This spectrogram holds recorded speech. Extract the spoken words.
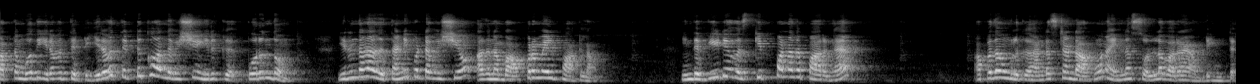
பத்தொம்போது இருபத்தெட்டு இருபத்தெட்டுக்கும் அந்த விஷயம் இருக்குது பொருந்தும். இருந்தாலும் அது தனிப்பட்ட விஷயம் அதை நம்ம அப்புறமேல் பார்க்கலாம். இந்த வீடியோவை ஸ்கிப் பண்ணதை பாருங்கள் அப்போ தான் உங்களுக்கு அண்டர்ஸ்டாண்ட் ஆகும் நான் என்ன சொல்ல வரேன் அப்படின்ட்டு.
